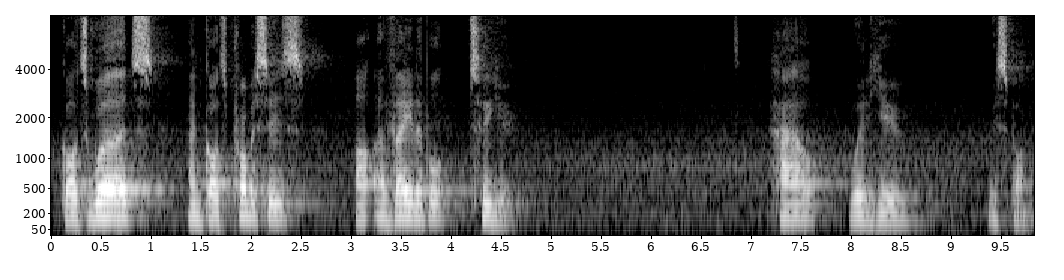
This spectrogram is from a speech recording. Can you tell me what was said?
God's words and God's promises are available to you. How will you respond?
